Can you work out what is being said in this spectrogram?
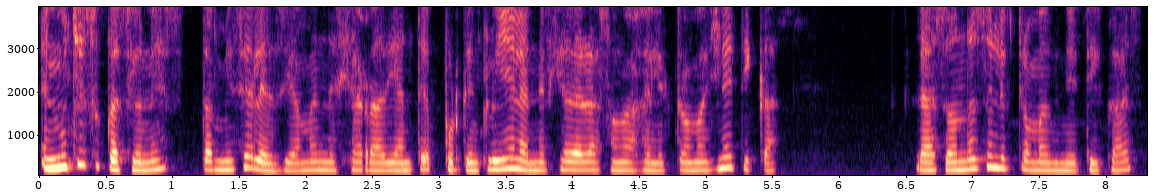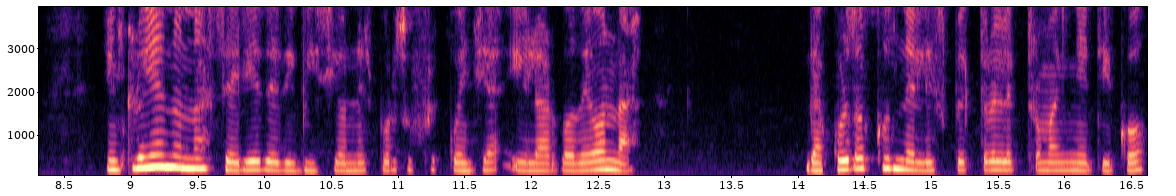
En muchas ocasiones también se les llama energía radiante porque incluye la energía de las ondas electromagnéticas. Las ondas electromagnéticas incluyen una serie de divisiones por su frecuencia y largo de onda. De acuerdo con el espectro electromagnético,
